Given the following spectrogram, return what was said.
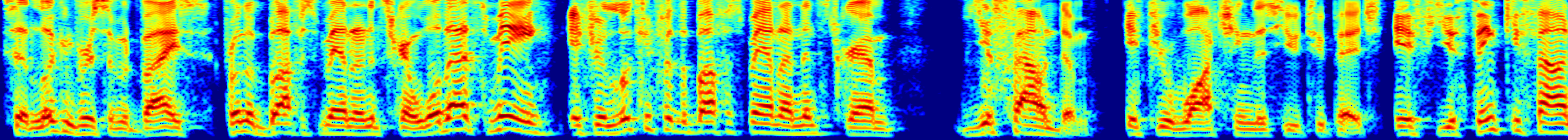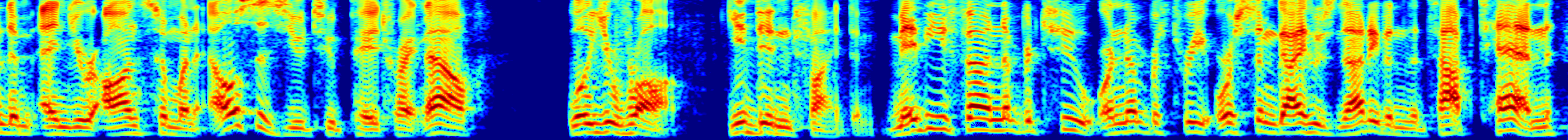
Said, looking for some advice from the buffest man on Instagram. Well, that's me. If you're looking for the buffest man on Instagram, you found him if you're watching this YouTube page. If you think you found him and you're on someone else's YouTube page right now, well, you're wrong. You didn't find him. Maybe you found number two or number three or some guy who's not even in the top 10,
